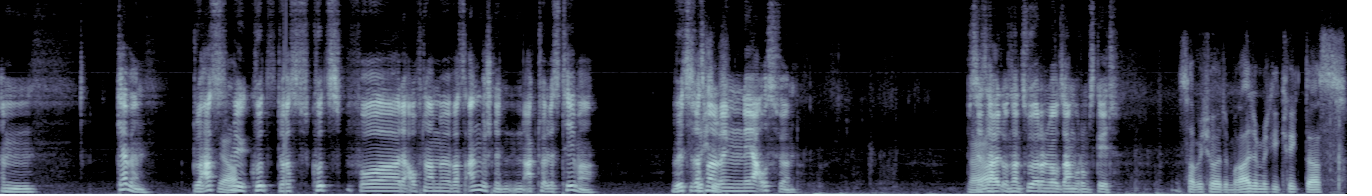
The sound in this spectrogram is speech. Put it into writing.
Ähm, Kevin, du hast Ja. mir kurz, du hast kurz vor der Aufnahme was angeschnitten, ein aktuelles Thema. Willst du das mal ein Richtig. wenig näher ausführen? Bis jetzt Naja. halt unseren Zuhörern überhaupt sagen, worum es geht. Das habe ich heute im Radio mitgekriegt, dass,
